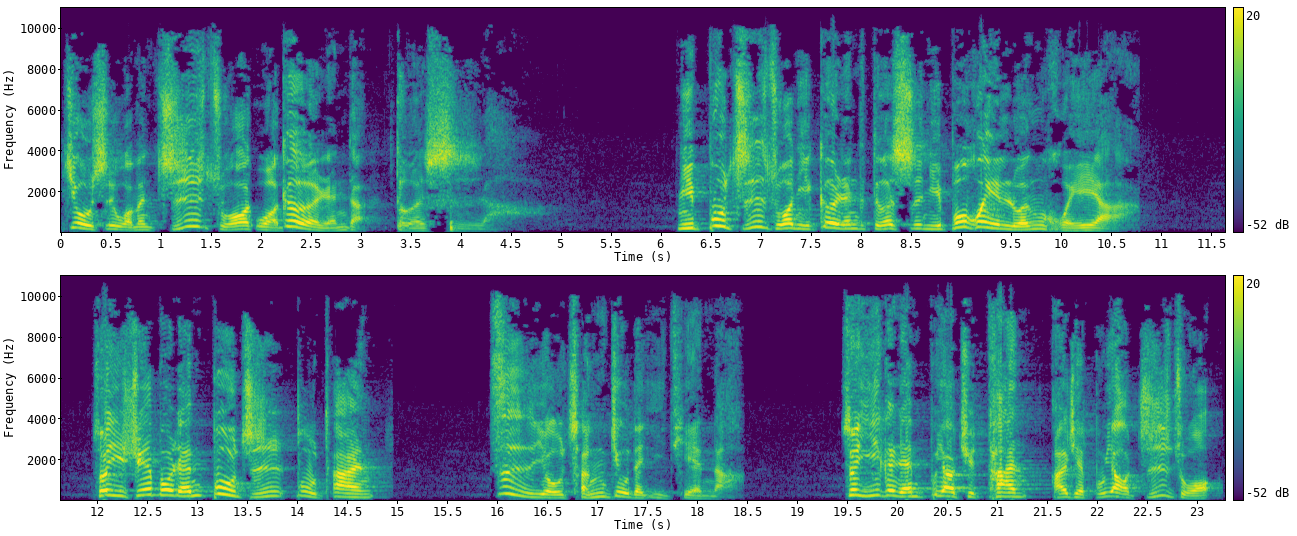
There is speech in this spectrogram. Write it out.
就是我们执着我个人的得失啊！你不执着你个人的得失，你不会轮回呀。所以学佛人不执不贪，自有成就的一天呐。所以一个人不要去贪，而且不要执着。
